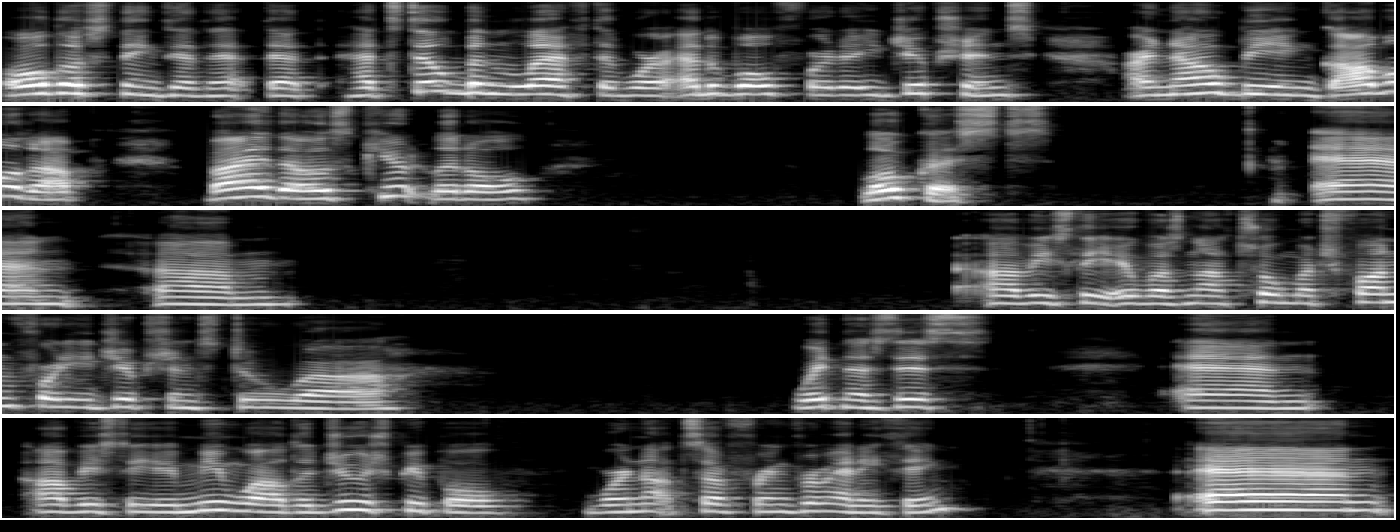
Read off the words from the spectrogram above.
All those things that, that, that had still been left that were edible for the Egyptians are now being gobbled up by those cute little locusts and um, obviously it was not so much fun for the Egyptians to uh, witness this, and obviously, meanwhile, the Jewish people were not suffering from anything, and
